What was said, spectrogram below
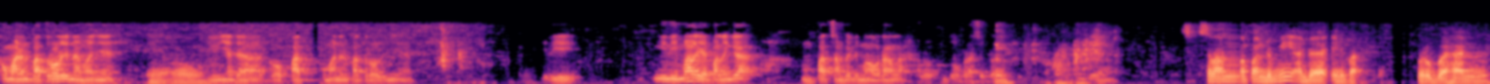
komandan patroli namanya. Iya, oh. Ini ada kopat komandan patrolinya. Jadi minimal ya paling enggak 4 sampai 5 orang lah kalau untuk operasi. Ya. Selama pandemi ada ini Pak, perubahan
